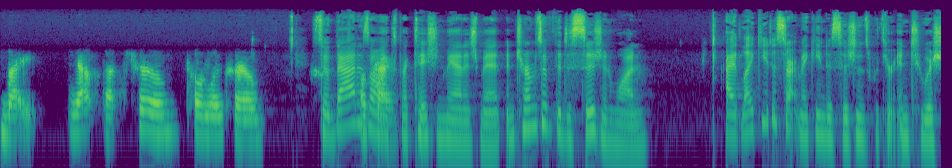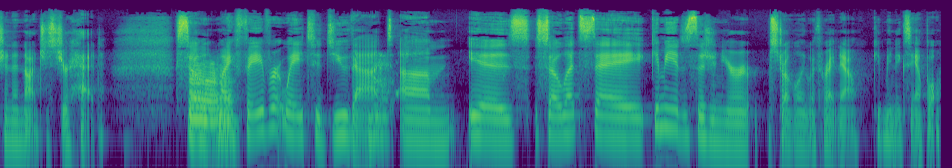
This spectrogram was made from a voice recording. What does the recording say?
Right. Yep, that's true. Totally true. So that is all expectation management. In terms of the decision one, I'd like you to start making decisions with your intuition and not just your head. So my favorite way to do that um, is so let's say, give me a decision you're struggling with right now. Give me an example.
